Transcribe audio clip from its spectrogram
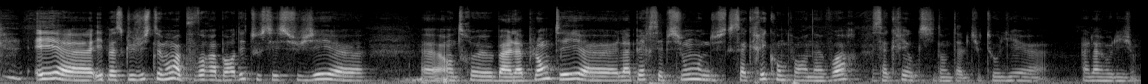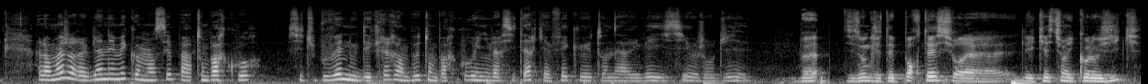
Et, euh, et, parce que justement, on va pouvoir aborder tous ces sujets euh, euh, entre bah, la plante et la perception du sacré qu'on peut en avoir, sacré occidental, plutôt lié à la religion. Alors moi, j'aurais bien aimé commencer par ton parcours. Si tu pouvais nous décrire un peu ton parcours universitaire qui a fait que tu en es arrivé ici aujourd'hui. Bah, disons que j'étais porté sur les questions écologiques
